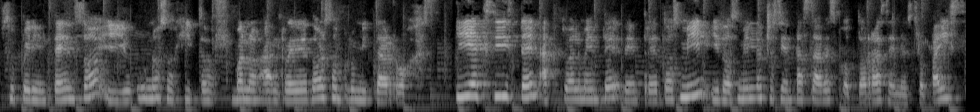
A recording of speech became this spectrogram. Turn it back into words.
súper intenso y unos ojitos, bueno, alrededor son plumitas rojas. Y existen actualmente de entre 2.000 y 2.800 aves cotorras en nuestro país.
